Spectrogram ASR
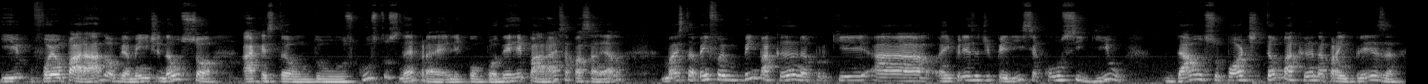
E foi amparado, obviamente, não só a questão dos custos, né, para ele poder reparar essa passarela, mas também foi bem bacana porque a, a empresa de perícia conseguiu dar um suporte tão bacana para a empresa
